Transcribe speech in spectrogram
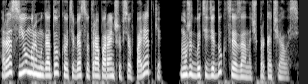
Раз с юмором и готовкой у тебя с утра пораньше все в порядке, может быть, и дедукция за ночь прокачалась.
